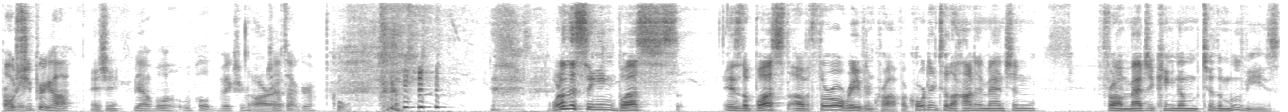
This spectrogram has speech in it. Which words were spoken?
Probably. she pretty hot. is she? Yeah, we'll we'll pull up a picture. All right. Shouts out, girl. Cool. One of the singing busts is the bust of Thurl Ravenscroft. According to the Haunted Mansion from Magic Kingdom to the movies,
